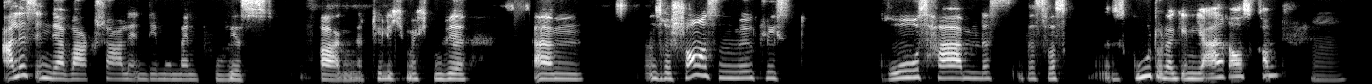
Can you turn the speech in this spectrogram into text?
alles in der Waagschale in dem Moment, wo wir es fragen. Natürlich möchten wir ähm, unsere Chancen möglichst groß haben, dass, dass was dass gut oder genial rauskommt. Mhm.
